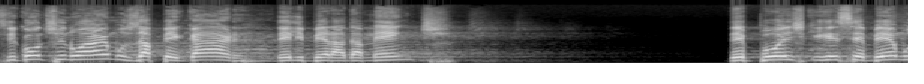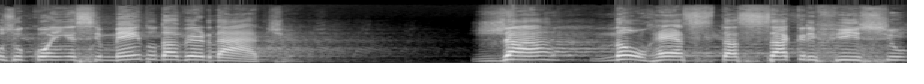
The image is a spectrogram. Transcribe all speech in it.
Se continuarmos a pegar deliberadamente, depois que recebemos o conhecimento da verdade, já não resta sacrifício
